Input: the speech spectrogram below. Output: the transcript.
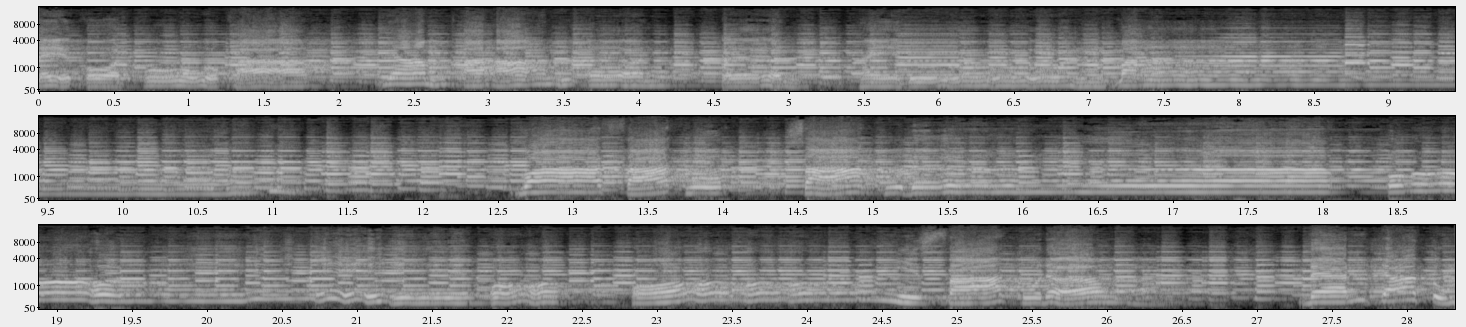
ได้โกรธผู้ขายามขานเอินเอินให้ดูมาว่าสาธุสาธุเดิมโอ้ยโอ้โอ้ ยสาธุเดิมแดนจ้าตุ่ม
